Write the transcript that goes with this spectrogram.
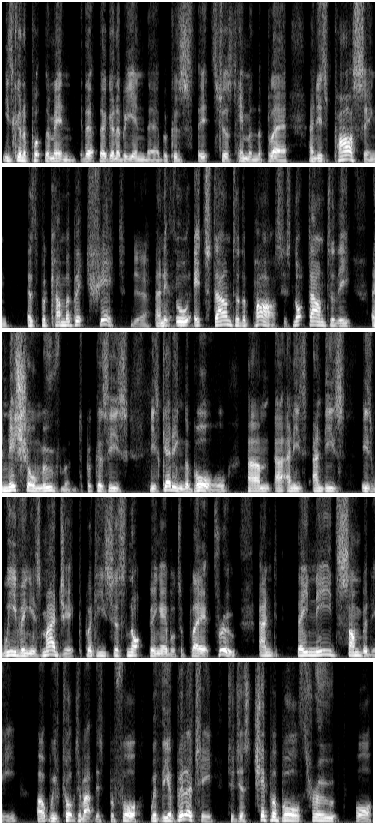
he's going to put them in. They're, they're going to be in there because it's just him and the player, and his passing has become a bit shit. Yeah. And it's all it's down to the pass. It's not down to the initial movement because he's he's getting the ball um, and he's and he's he's weaving his magic, but he's just not being able to play it through. And they need somebody. Uh, we've talked about this before with the ability to just chip a ball through or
